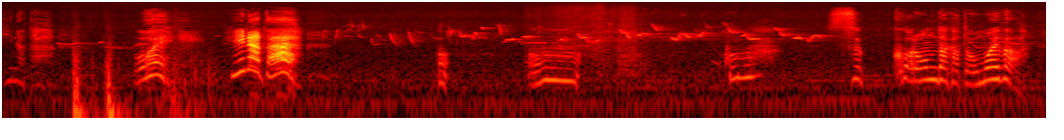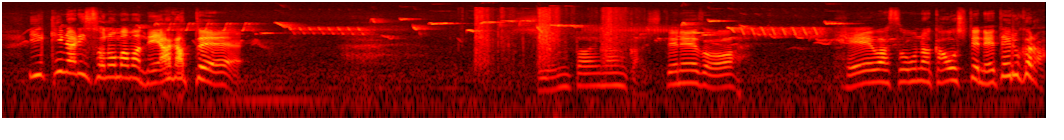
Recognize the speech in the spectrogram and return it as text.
ひなたおいひなたすっ転んだかと思えばいきなりそのまま寝やがって。心配なんかしてねえぞ。平和そうな顔して寝てるから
